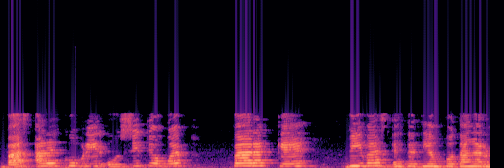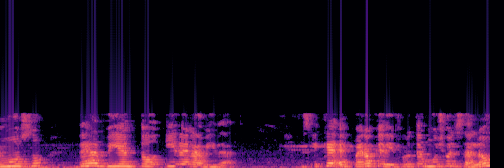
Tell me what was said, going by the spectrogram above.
vas a descubrir un sitio web para que vivas este tiempo tan hermoso de Adviento y de Navidad. Así que espero que disfruten mucho el salón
